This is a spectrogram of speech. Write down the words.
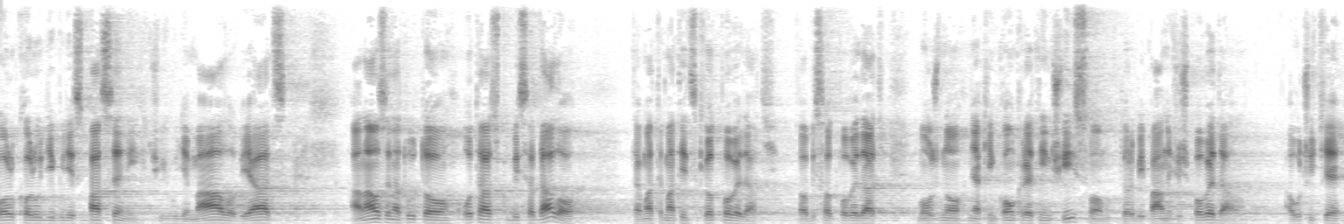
koľko ľudí bude spasených, či ich bude málo, viac. A naozaj na túto otázku by sa dalo tak matematicky odpovedať. Dalo by sa odpovedať možno nejakým konkrétnym číslom, ktoré by pán Ježiš povedal. A určite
